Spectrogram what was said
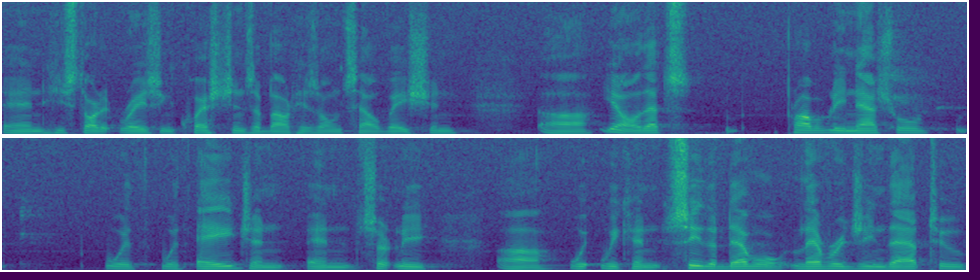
and he started raising questions about his own salvation. Uh, you know, that's probably natural with with age, and and certainly uh, we, we can see the devil leveraging that to,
